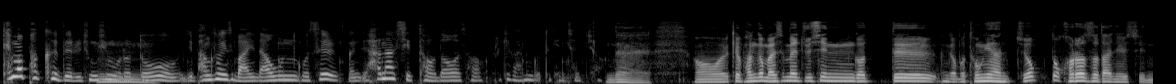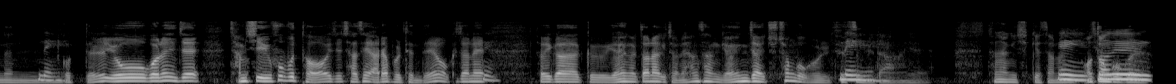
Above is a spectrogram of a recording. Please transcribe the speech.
테마파크들을 중심으로 음. 또 이제 방송에서 많이 나온 곳을 그러니까 이제 하나씩 더 넣어서 그렇게 가는 것도 괜찮죠. 네. 어, 이렇게 방금 말씀해 주신 것들, 그러니까 뭐 동해안 쪽 또 걸어서 다닐 수 있는 네. 곳들, 요거는 이제 잠시 후부터 이제 자세히 알아볼 텐데요. 그 전에 네. 저희가 그 여행을 떠나기 전에 항상 여행자의 추천곡을 듣습니다. 네. 예. 전향희 씨께서는 네, 어떤 저는 곡을?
